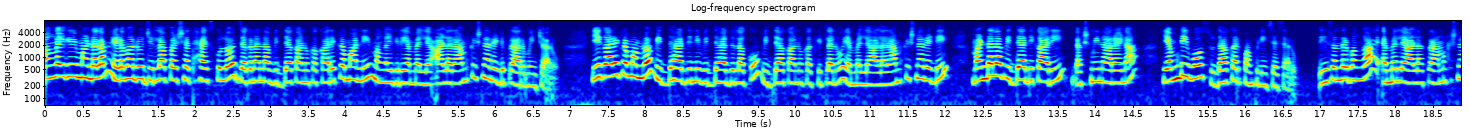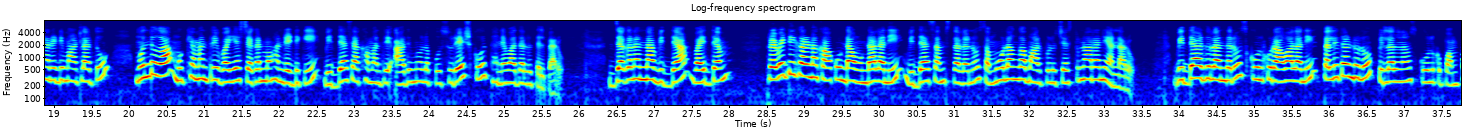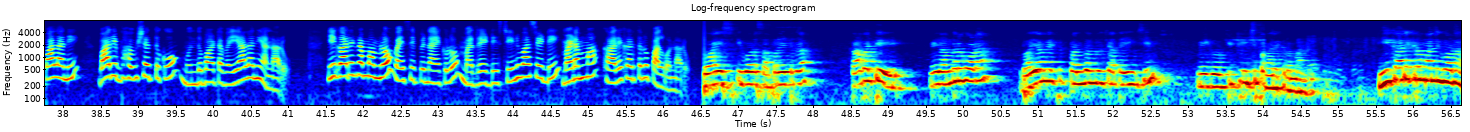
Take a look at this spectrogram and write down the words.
మంగళగిరి మండలం నిడమర్రు జిల్లా పరిషత్ హైస్కూల్లో జగనన్న విద్యా కానుక కార్యక్రమాన్ని మంగళగిరి ఎమ్మెల్యే ఆళ్ళ రామకృష్ణారెడ్డి ప్రారంభించారు. ఈ కార్యక్రమంలో విద్యార్థిని విద్యార్థులకు విద్యా కానుక కిట్లను ఎమ్మెల్యే ఆళ్ళ రామకృష్ణారెడ్డి మండల విద్యాధికారి లక్ష్మీనారాయణ ఎండీఓ సుధాకర్ పంపిణీ చేశారు. ఈ సందర్భంగా ఎమ్మెల్యే ఆళ్ళ రామకృష్ణారెడ్డి మాట్లాడుతూ ముందుగా ముఖ్యమంత్రి వైఎస్ జగన్మోహన్ రెడ్డికి విద్యాశాఖ మంత్రి ఆదిమూలపు సురేష్కు ధన్యవాదాలు తెలిపారు. జగనన్న విద్య వైద్యం ప్రైవేటీకరణ కాకుండా ఉండాలని విద్యా సంస్థలను సమూలంగా మార్పులు చేస్తున్నారని అన్నారు. విద్యార్థులందరూ స్కూల్కు రావాలని తల్లిదండ్రులు పిల్లలను స్కూల్కు పంపాలని వారి భవిష్యత్తుకు ముందుబాట వేయాలని అన్నారు. ఈ కార్యక్రమంలో వైసీపీ నాయకులు మర్రెడ్డి శ్రీనివాసరెడ్డి మడమ్మ కార్యకర్తలు పాల్గొన్నారు. వాయిస్కి కూడా సపరేట్గా. కాబట్టి మీరందరూ కూడా బయోమెట్రిక్ తల్లిదండ్రుల చేత వేయించి మీకు కిట్లు ఇచ్చి కార్యక్రమాన్ని. ఈ కార్యక్రమాన్ని కూడా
